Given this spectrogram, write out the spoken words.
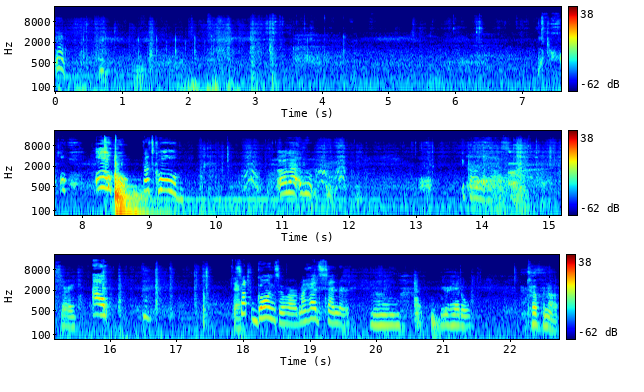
yeah. Oh, oh, that's cold. Oh, that. It got in my mouth. Sorry. Ow! There. Stop going so hard. My head's tender. No, your head will toughen up.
